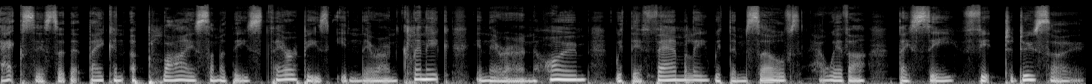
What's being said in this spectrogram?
access so that they can apply some of these therapies in their own clinic, in their own home, with their family, with themselves, however they see fit to do so.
